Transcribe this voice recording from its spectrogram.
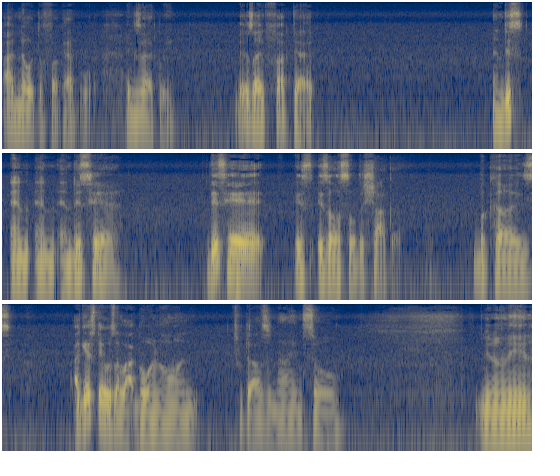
I know what the fuck happened. Exactly. It was like, fuck that. And this, and, and, and this here, this here is, is also the shocker. Because I guess there was a lot going on 2009, so you know what I mean?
